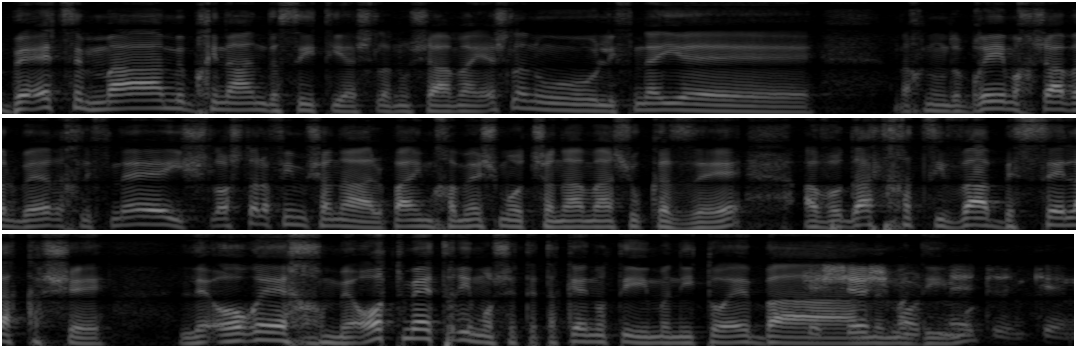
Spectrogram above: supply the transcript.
ובעצם מה מבחינה הנדסית יש לנו שם? יש לנו לפני, אה, אנחנו מדברים עכשיו על בערך לפני 3,000 שנה, 2,500 שנה, משהו כזה, עבודת חציבה בסלע קשה. לאורך מאות מטרים, או שתתקן אותי אם אני טועה בממדים. כ-600 מטרים, כן.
